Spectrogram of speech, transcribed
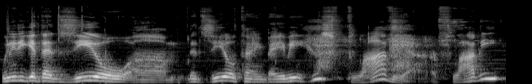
We need to get that zeal, um, that zeal thing, baby. Who's Flavia or Flavie?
